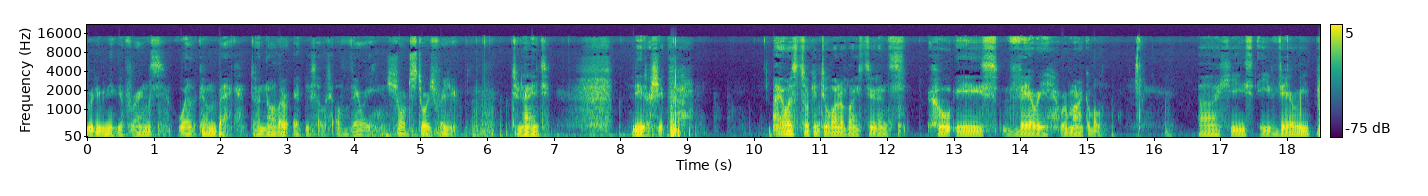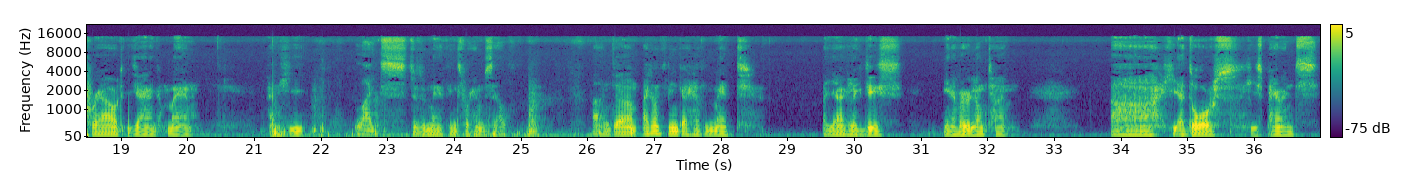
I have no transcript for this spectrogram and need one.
Good evening, dear friends. Welcome back to another episode of very short stories for you. Tonight, leadership. I was talking to one of my students who is very remarkable. Uh, he's a very proud young man and he likes to do many things for himself. And um, I don't think I have met a young like this in a very long time. Uh, he adores his parents.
